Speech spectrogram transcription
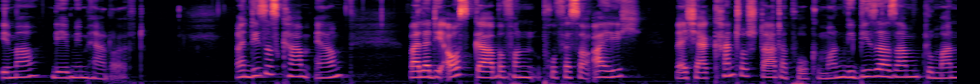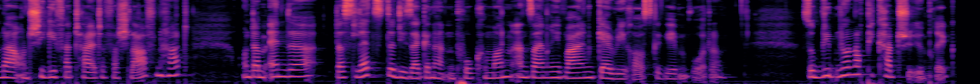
immer neben ihm herläuft. An dieses kam er, weil er die Ausgabe von Professor Eich welcher Kanto Starter-Pokémon wie Bisasam, Glumanda und Shigi verteilte, verschlafen hat und am Ende das letzte dieser genannten Pokémon an seinen Rivalen Gary rausgegeben wurde. So blieb nur noch Pikachu übrig.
